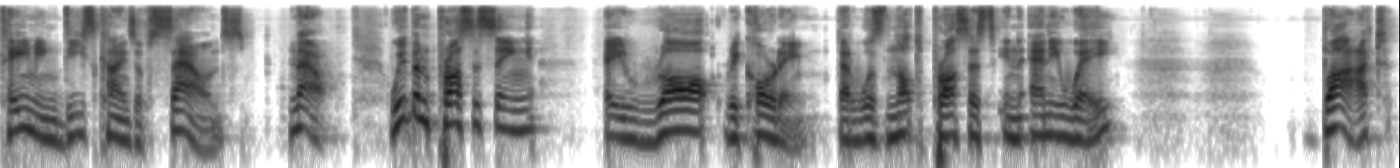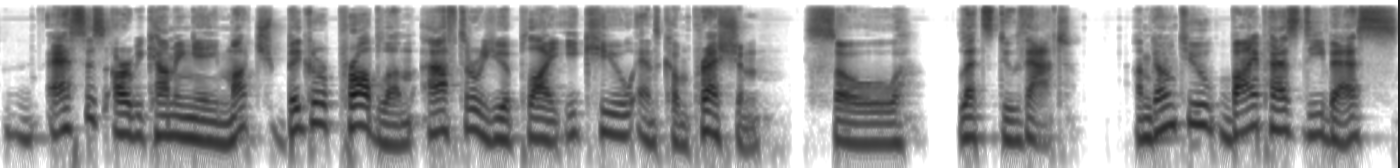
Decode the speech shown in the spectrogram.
taming these kinds of sounds. Now, we've been processing a raw recording that was not processed in any way, but S's are becoming a much bigger problem after you apply EQ and compression. So let's do that. I'm going to bypass DeBess.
